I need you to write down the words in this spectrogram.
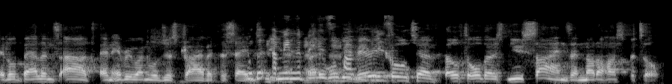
it'll balance out and everyone will just drive at the same well, speed. I mean, the biggest it would be very is, cool to have built all those new signs and not a hospital.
